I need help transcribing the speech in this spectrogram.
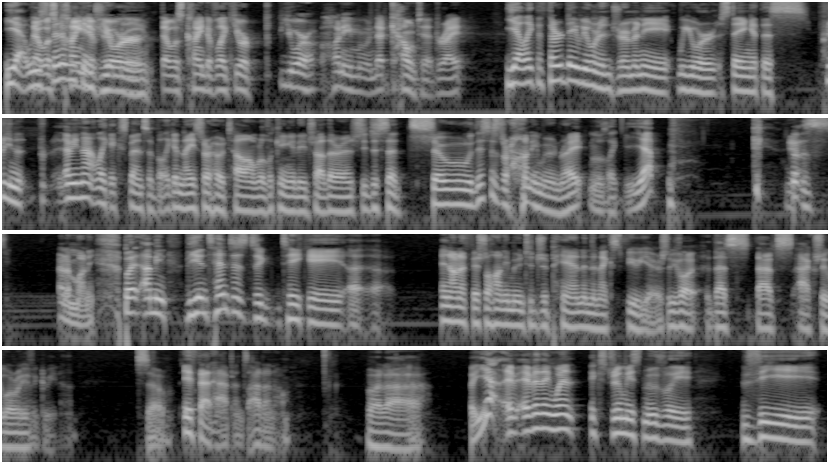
yeah, we That was spent a week kind in of your that was kind of like your your honeymoon that counted, right? Yeah, like the third day we were in Germany, we were staying at this pretty, I mean, not like expensive, but like a nicer hotel. And we're looking at each other, and she just said, So this is our honeymoon, right? And I was like, Yep. it was out of money. But I mean, the intent is to take a, uh, an unofficial honeymoon to Japan in the next few years. We've al- that's that's actually where we've agreed on. So if that happens, I don't know. But uh, but yeah, everything went extremely smoothly. The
